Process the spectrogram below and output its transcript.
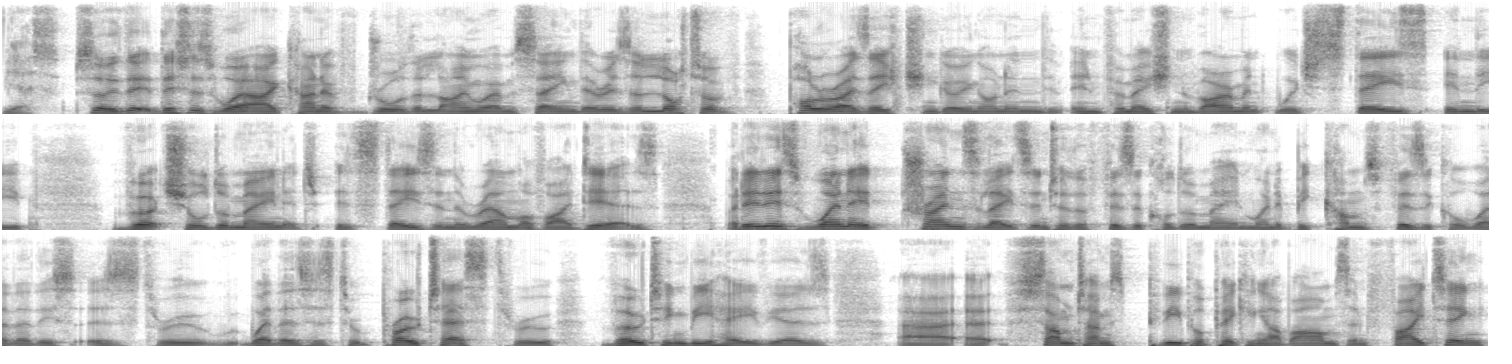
yes. So th- this is where I kind of draw the line where I'm saying there is a lot of polarization going on in the information environment, which stays in the virtual domain, it, it stays in the realm of ideas. But it is when it translates into the physical domain, when it becomes physical, whether this is through whether this is through protest, through voting behaviors, uh, uh, sometimes people picking up arms and fighting,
